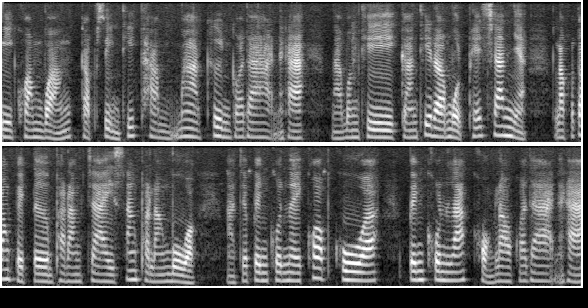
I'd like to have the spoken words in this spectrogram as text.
มีความหวังกับสิ่งที่ทำมากขึ้นก็ได้นะคะนะบางทีการที่เราหมดเพชชั่นเนี่ยเราก็ต้องไปเติมพลังใจสร้างพลังบวก อาจจะเป็นคนในครอบครัว เป็นคนรักของเราก็ได้นะคะ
